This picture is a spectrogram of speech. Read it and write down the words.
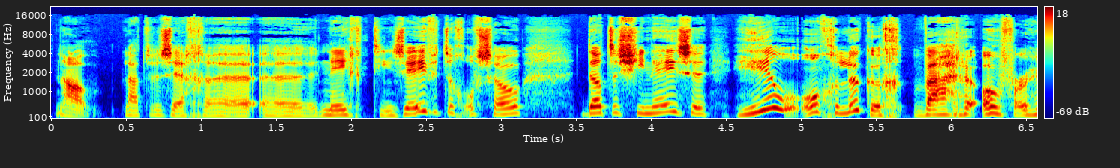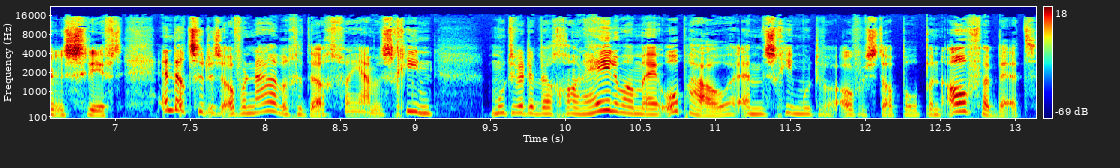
nou, laten we zeggen, uh, eh, 1970 of zo. Dat de Chinezen heel ongelukkig waren over hun schrift. En dat ze dus over na hebben gedacht van ja, misschien moeten we er wel gewoon helemaal mee ophouden. En misschien moeten we overstappen op een alfabet.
